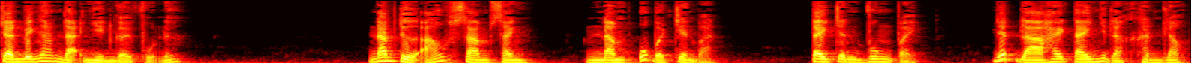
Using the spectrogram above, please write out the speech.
Trần Bình An lại nhìn người phụ nữ. Nam tử áo sam xanh Nằm úp ở trên bàn, Tay chân vung vậy Nhất là hai tay như là khăn lau,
